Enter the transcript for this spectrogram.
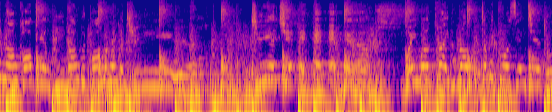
กับน้องขอเพียงพี่น้องเพื่อนพ้องมาร่วมกันเชียร์เชียร์เชียร์เอะเอะเอะเอะไม่ว่าใครพวกเราก็จะไม่กลัวเสียงเชียร์เท่า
